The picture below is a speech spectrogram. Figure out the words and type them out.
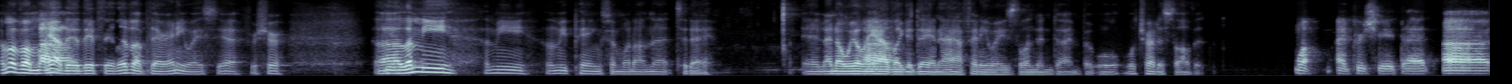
some of them. yeah, they, Um, they, if they live up there, anyways. Yeah, for sure. Uh, Yeah. Let me let me let me ping someone on that today. And I know we only have like a Um, day and a half, anyways, London time, but we'll we'll try to solve it. Well, I appreciate that. Uh,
